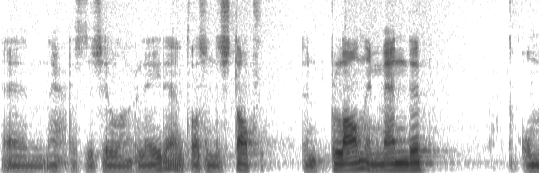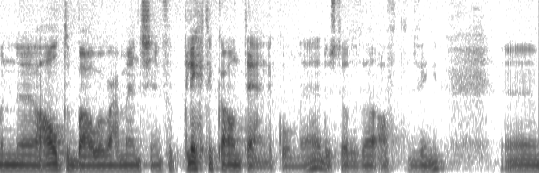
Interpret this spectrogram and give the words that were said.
nou ja, dat is dus heel lang geleden. En het was in de stad een plan in Mende om een hal te bouwen waar mensen in verplichte quarantaine konden. Hè? Dus dat is wel af te dwingen. Ehm,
